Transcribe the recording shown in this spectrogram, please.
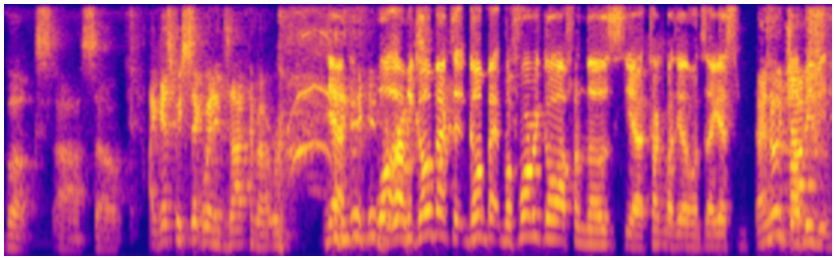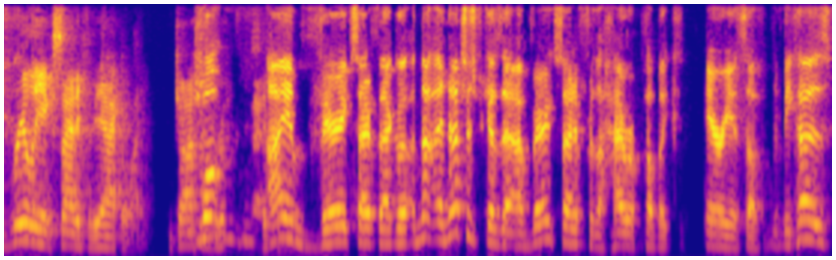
books. Uh, so I guess we segued into talking about. Rogue. Yeah. Well, I mean, going back to going back before we go off on those, yeah, talk about the other ones. I guess I know Josh be is really excited for the acolyte. Josh. is Well, really I am very excited for that. Not, and not just because that, I'm very excited for the High Republic area itself because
